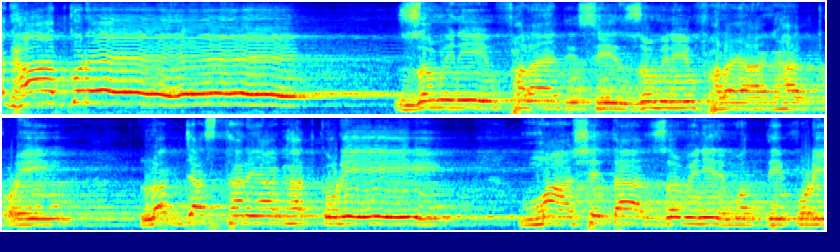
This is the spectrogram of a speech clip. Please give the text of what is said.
আঘাত করে জমিনে ফালায় দিছে, জমিনে ফালায় আঘাত করে, লজ্জাস্থানে আঘাত করে। মা সে তার জমিনের মধ্যে পড়ে,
